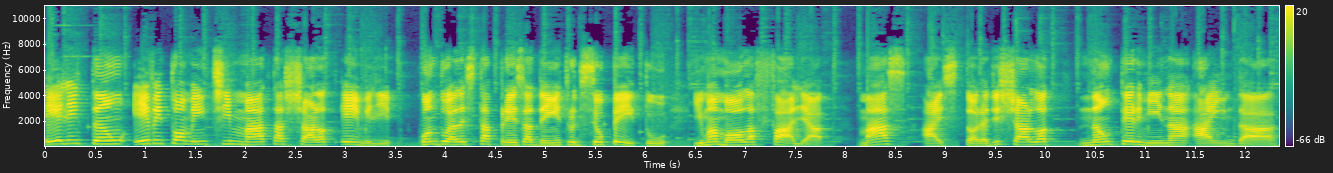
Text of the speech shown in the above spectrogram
Ele então eventualmente mata Charlotte Emily quando ela está presa dentro de seu peito e uma mola falha. Mas a história de Charlotte não termina ainda.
